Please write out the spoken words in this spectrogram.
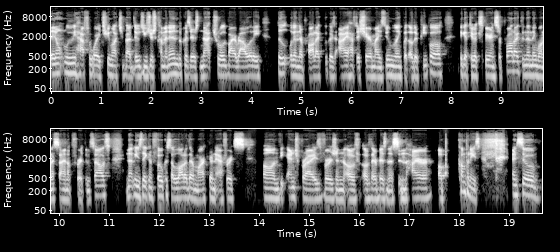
They don't really have to worry too much about those users coming in because there's natural virality built within their product because I have to share my Zoom link with other people. They get to experience the product and then they want to sign up for it themselves. And that means they can focus a lot of their marketing efforts on the enterprise version of, of their business and higher up companies. And so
